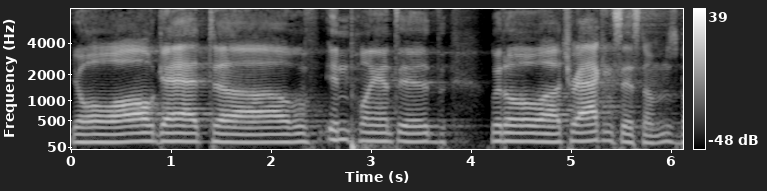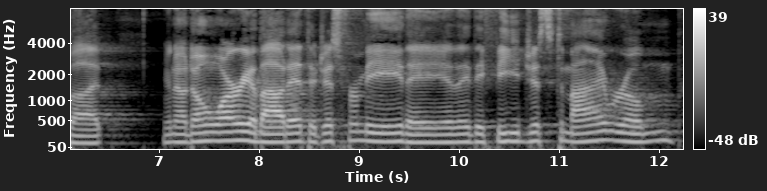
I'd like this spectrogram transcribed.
You'll all get uh, implanted little uh, tracking systems, but you know, don't worry about it. They're just for me. They they they feed just to my room,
